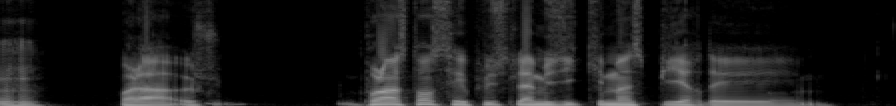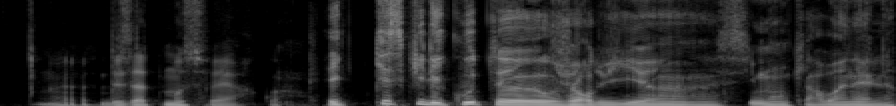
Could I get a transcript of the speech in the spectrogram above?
Mhm. Voilà. je- pour l'instant, c'est plus la musique qui m'inspire des, des atmosphères. Quoi. Et qu'est-ce qu'il écoute euh, aujourd'hui, euh, Simon Carbonel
